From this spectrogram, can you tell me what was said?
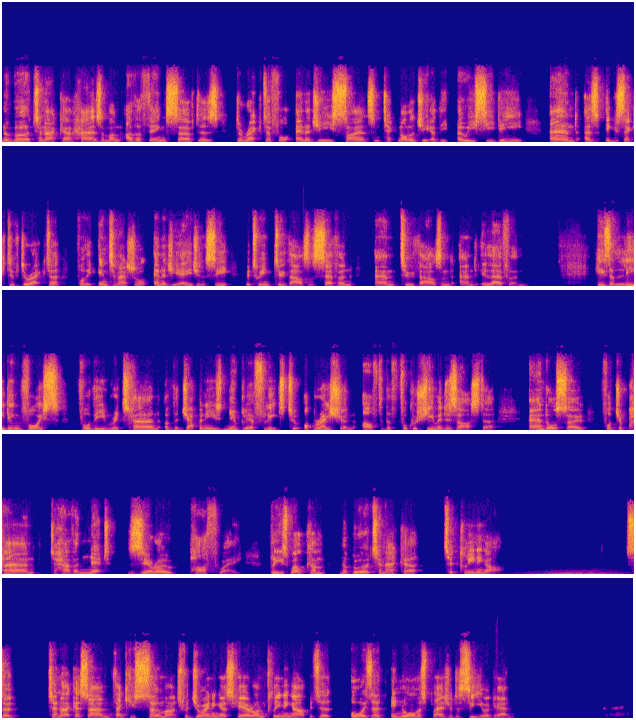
Nobuo Tanaka has, among other things, served as Director for Energy, Science and Technology at the OECD and as Executive Director for the International Energy Agency between 2007 and 2011. He's a leading voice for the return of the Japanese nuclear fleet to operation after the Fukushima disaster, and also for Japan to have a net zero pathway. Please welcome Nobuo Tanaka to cleaning up. So, Tanaka san, thank you so much for joining us here on Cleaning Up. It's a, always an enormous pleasure to see you again.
